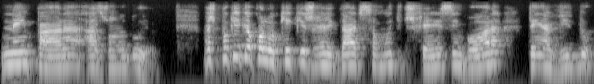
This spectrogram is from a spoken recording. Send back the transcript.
nem para a zona do euro. Mas por que, que eu coloquei que as realidades são muito diferentes, embora tenha havido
